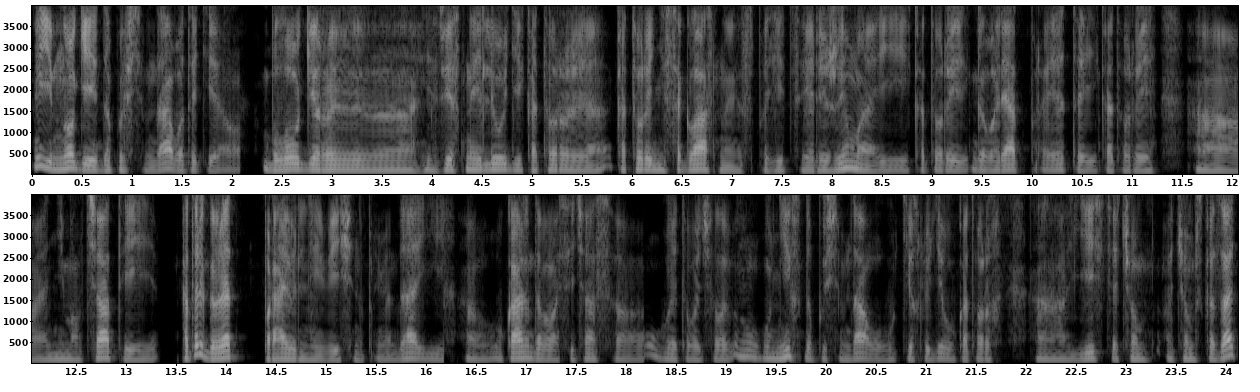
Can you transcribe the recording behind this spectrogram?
ну, и многие, допустим, да, вот эти блогеры, известные люди, которые, которые не согласны с позицией режима и которые говорят про это, и которые а, не молчат, и которые говорят правильные вещи, например, да, и а, у каждого сейчас, а, у этого человека, ну, у них, допустим, да, у тех людей, у которых а, есть о чем, о чем сказать,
